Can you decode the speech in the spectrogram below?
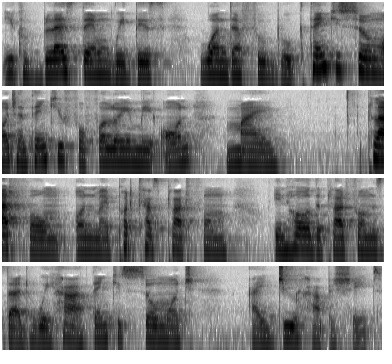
you could bless them with this wonderful book. Thank you so much, and thank you for following me on my platform, on my podcast platform, in all the platforms that we have. Thank you so much I do appreciate.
